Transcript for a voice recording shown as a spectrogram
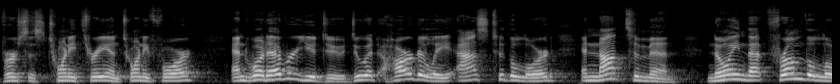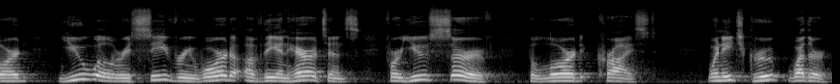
Verses 23 and 24 And whatever you do, do it heartily as to the Lord and not to men, knowing that from the Lord you will receive reward of the inheritance, for you serve the Lord Christ. When each group, whether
